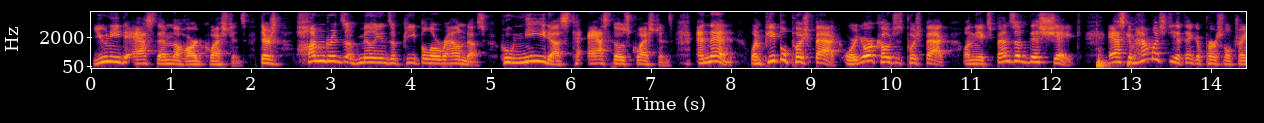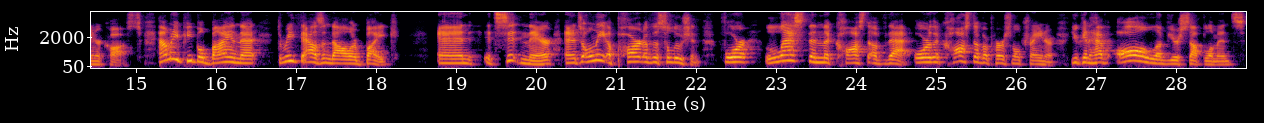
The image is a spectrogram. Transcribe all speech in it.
You need to ask them the hard questions. There's hundreds of millions of people around us who need us to ask those questions. And then when people push back or your coaches push back on the expense of this shake, ask him how much do you think a personal trainer costs? How many people buying that $3,000 bike and it's sitting there and it's only a part of the solution for less than the cost of that or the cost of a personal trainer? You can have all of your supplements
